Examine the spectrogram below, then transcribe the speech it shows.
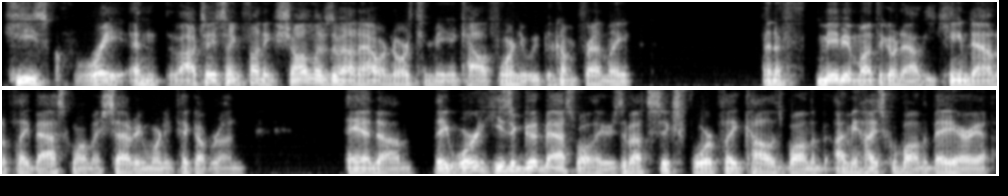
He's great. And I'll tell you something funny. Sean lives about an hour north from me in California. We've become friendly. And if, maybe a month ago now, he came down to play basketball on my Saturday morning pickup run. And um, they were, he's a good basketball player. He's about six four, played college ball in the, I mean, high school ball in the Bay Area.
